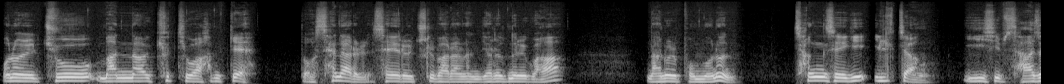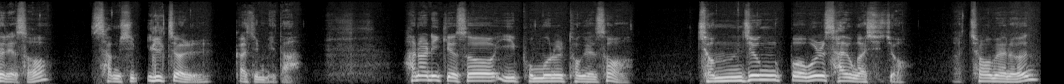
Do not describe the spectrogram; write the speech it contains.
오늘 주 만나 큐티와 함께 또 새날을, 새해를 출발하는 여러분들과 나눌 본문은 창세기 1장 24절에서 31절까지입니다. 하나님께서 이 본문을 통해서 점증법을 사용하시죠. 처음에는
